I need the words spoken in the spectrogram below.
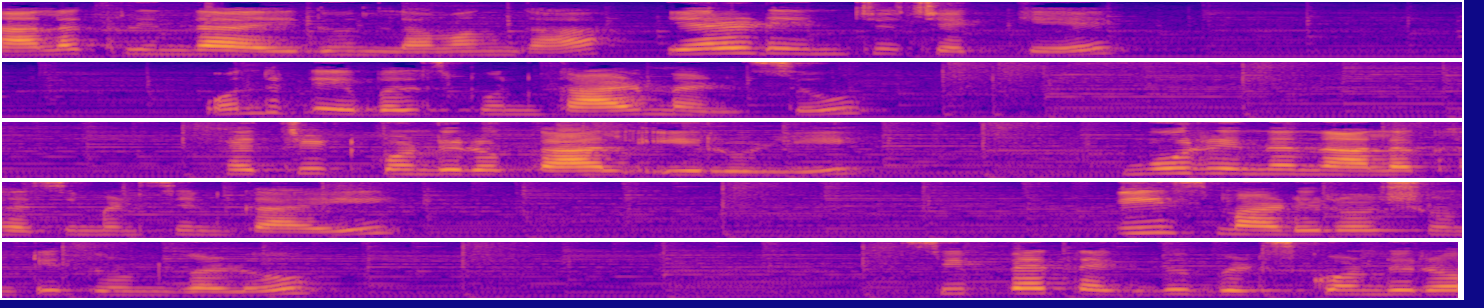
ನಾಲ್ಕರಿಂದ ಐದು ಲವಂಗ, ಎರಡು ಇಂಚು ಚಕ್ಕೆ ಒಂದು ಟೇಬಲ್ ಸ್ಪೂನ್ ಕಾಳುಮೆಣಸು ಹೆಚ್ಚಿಟ್ಕೊಂಡಿರೋ ಕಾಲು ಈರುಳ್ಳಿ, ಮೂರಿಂದ ನಾಲ್ಕು ಹಸಿಮೆಣಸಿನಕಾಯಿ, ಪೀಸ್ ಮಾಡಿರೋ ಶುಂಠಿ ತುಂಡುಗಳು, ಸಿಪ್ಪೆ ತೆಗೆದು ಬಿಡಿಸ್ಕೊಂಡಿರೋ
